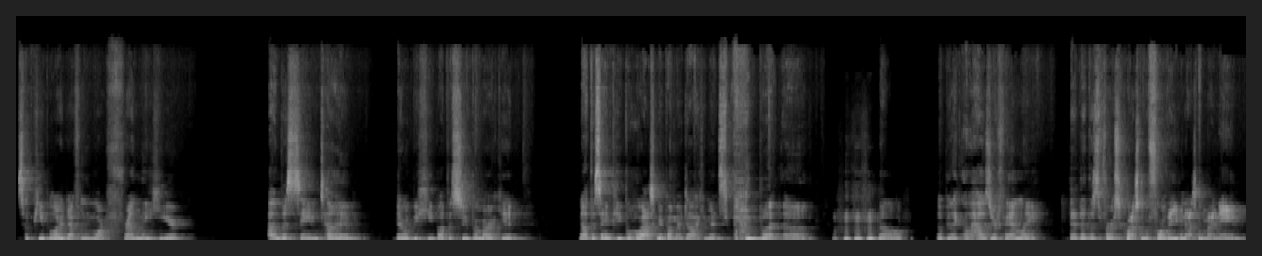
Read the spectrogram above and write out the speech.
So people are definitely more friendly here. At the same time, there will be people at the supermarket not the same people who ask me about my documents, but um, they'll they'll be like, "Oh, how's your family?" That, that's the first question before they even ask me my name.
